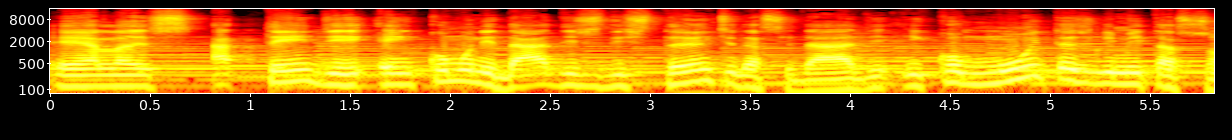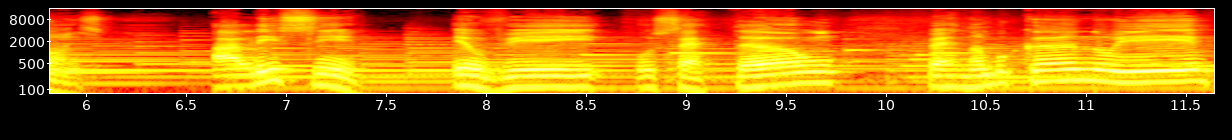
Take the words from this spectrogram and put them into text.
elas atendem em comunidades distantes da cidade e com muitas limitações. Ali sim, eu vi o sertão pernambucano e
